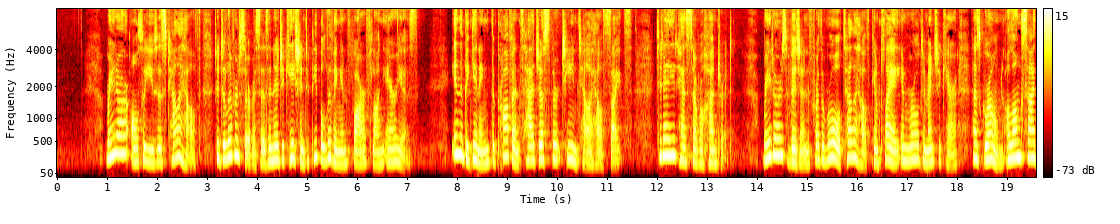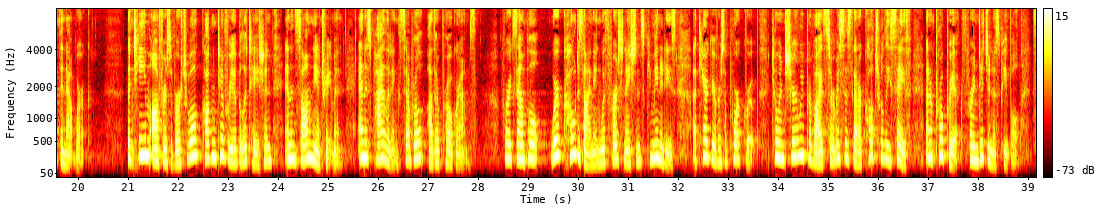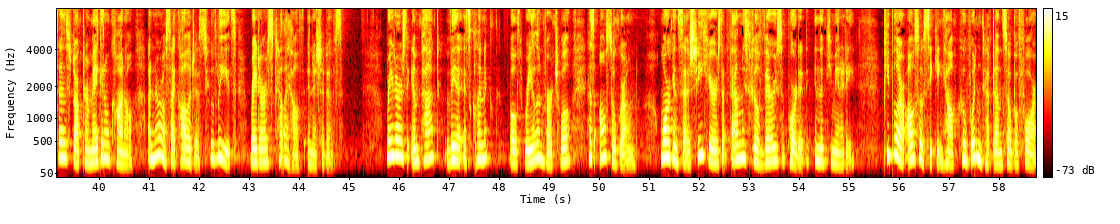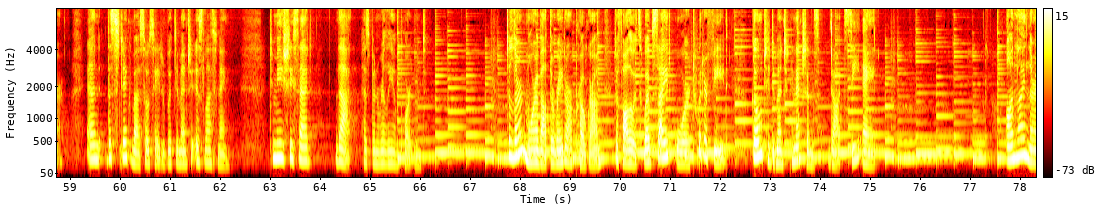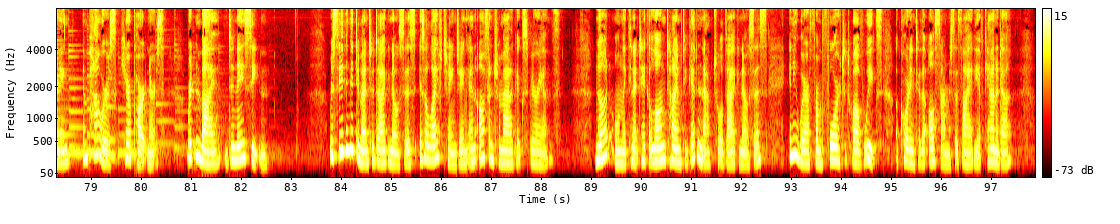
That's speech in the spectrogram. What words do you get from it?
Radar also uses telehealth to deliver services and education to people living in far flung areas. In the beginning, the province had just 13 telehealth sites. Today, it has several hundred. Radar's vision for the role telehealth can play in rural dementia care has grown alongside the network. The team offers virtual cognitive rehabilitation and insomnia treatment and is piloting several other programs. For example, we're co designing with First Nations communities a caregiver support group to ensure we provide services that are culturally safe and appropriate for Indigenous people, says Dr. Megan O'Connell, a neuropsychologist who leads Radar's telehealth initiatives. Radar's impact via its clinics, both real and virtual, has also grown. Morgan says she hears that families feel very supported in the community. People are also seeking help who wouldn't have done so before and the stigma associated with dementia is lessening. To me, she said, that has been really important. To learn more about the Radar program, to follow its website or Twitter feed, go to dementiaconnections.ca. Online Learning Empowers Care Partners, written by Danae Seaton. Receiving a dementia diagnosis is a life changing and often traumatic experience. Not only can it take a long time to get an actual diagnosis, anywhere from 4 to 12 weeks, according to the Alzheimer's Society of Canada,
